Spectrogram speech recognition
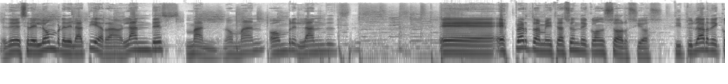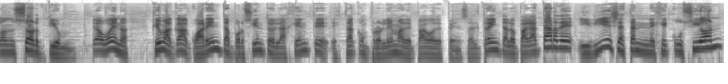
debe ser el hombre de la tierra, Landesman, ¿no? Man, hombre, Landes. Eh, experto en administración de consorcios, titular de Consortium, bueno, que acá, 40% de la gente está con problemas de pago de despensa. El 30% lo paga tarde y 10 ya están en ejecución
